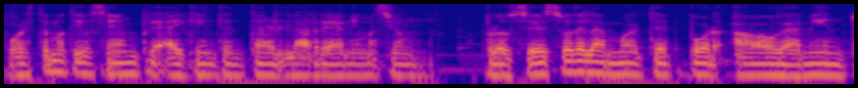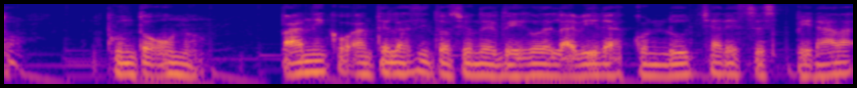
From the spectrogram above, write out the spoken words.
Por este motivo siempre hay que intentar la reanimación. Proceso de la muerte por ahogamiento. Punto 1 pánico ante la situación de riesgo de la vida con lucha desesperada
